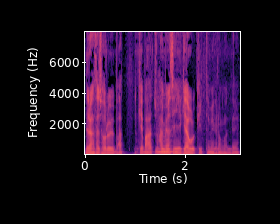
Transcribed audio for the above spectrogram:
늘 항상 저를 마, 이렇게 마주하면서 음. 얘기하고 있기 때문에 그런 건데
